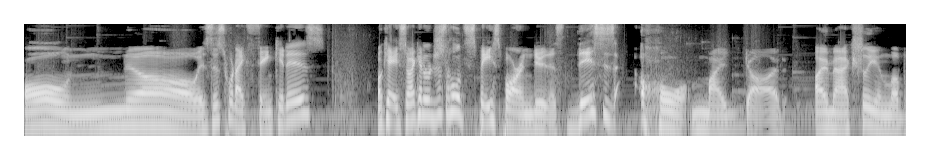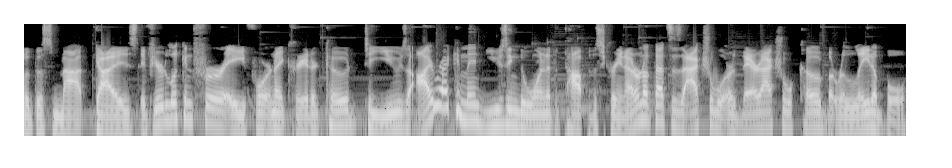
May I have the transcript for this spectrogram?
Oh, no. Is this what I think it is? Okay, so I can just hold spacebar and do this. This is... Oh, my God. I'm actually in love with this map. Guys, if you're looking for a Fortnite creator code to use, I recommend using the one at the top of the screen. I don't know if that's his actual or their actual code, but relatable.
